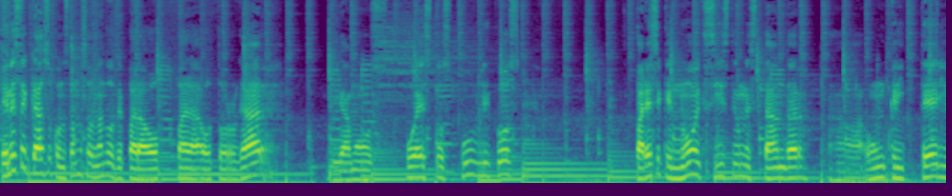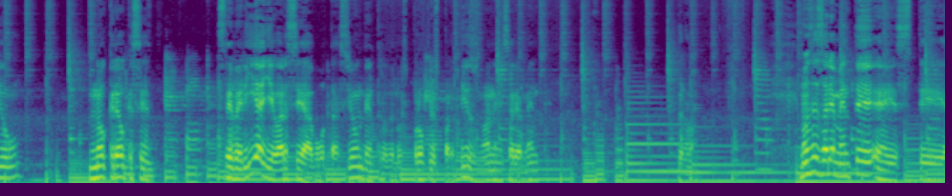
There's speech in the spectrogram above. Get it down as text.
En este caso, cuando estamos hablando de para, para otorgar digamos, puestos públicos, parece que no existe un estándar o un criterio. No creo que se debería llevarse a votación dentro de los propios partidos, no necesariamente. No necesariamente este,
